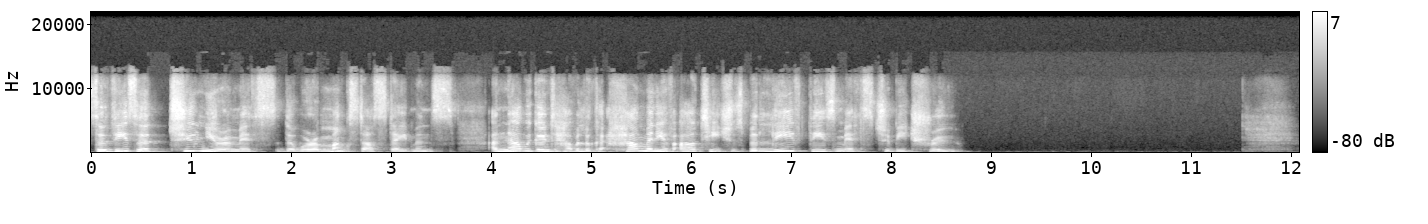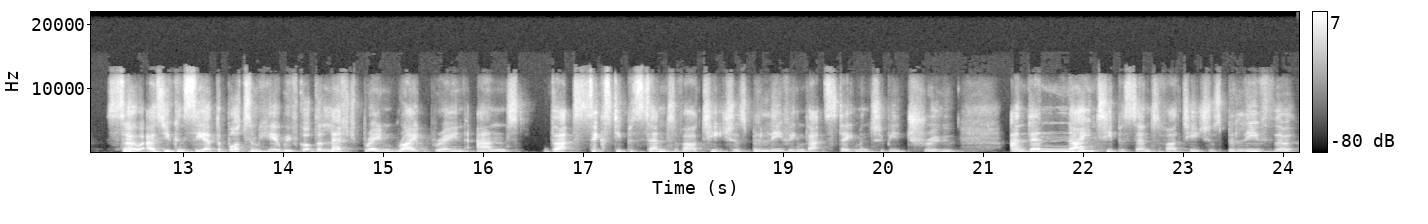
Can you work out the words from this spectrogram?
So these are two neuromyths that were amongst our statements and now we're going to have a look at how many of our teachers believed these myths to be true. So as you can see at the bottom here, we've got the left brain, right brain, and that 60% of our teachers believing that statement to be true. And then 90% of our teachers believe the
